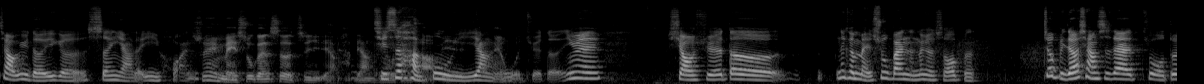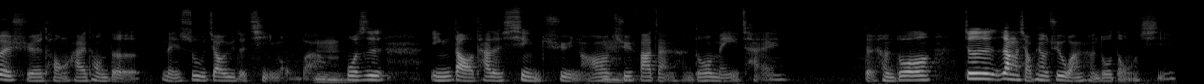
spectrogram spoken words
教育的一个生涯的一环。所以美术跟设计两两其实很不一样哎，我觉得，因为小学的那个美术班的那个时候本就比较像是在做对学童孩童的美术教育的启蒙吧，嗯或是引导他的兴趣，然后去发展很多美才，对，很多就是让小朋友去玩很多东西。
